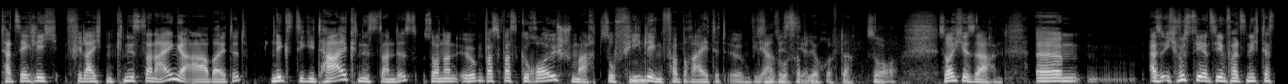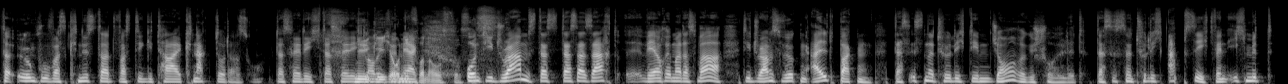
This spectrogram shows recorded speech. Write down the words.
tatsächlich vielleicht ein Knistern eingearbeitet nichts digital knisterndes, sondern irgendwas, was Geräusch macht, so Feeling hm. verbreitet irgendwie ja, so ein bisschen. habe ich auch öfter. So, solche Sachen. Ähm, also ich wüsste jetzt jedenfalls nicht, dass da irgendwo was knistert, was digital knackt oder so. Das hätte ich, das hätte ich, nee, glaube ich, ich bemerkt. Aus, Und die Drums, dass, dass er sagt, äh, wer auch immer das war, die Drums wirken altbacken, das ist natürlich dem Genre geschuldet. Das ist natürlich Absicht. Wenn ich mit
